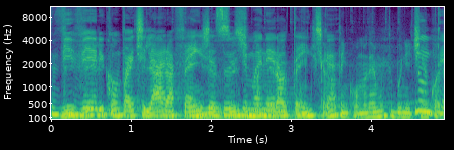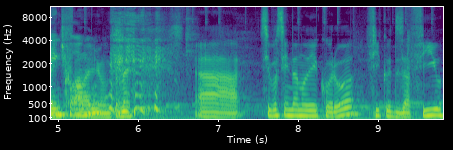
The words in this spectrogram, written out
viver e compartilhar a fé em Jesus de maneira autêntica. Não tem como, né? É muito bonitinho Não quando a gente como. fala junto, né? ah, se você ainda não decorou, fica o desafio.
